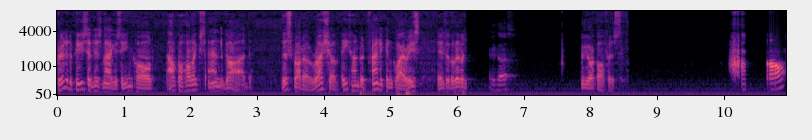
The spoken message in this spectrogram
printed a piece in his magazine called Alcoholics and God. This brought a rush of 800 frantic inquiries into the little Any thoughts? New York office. No.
